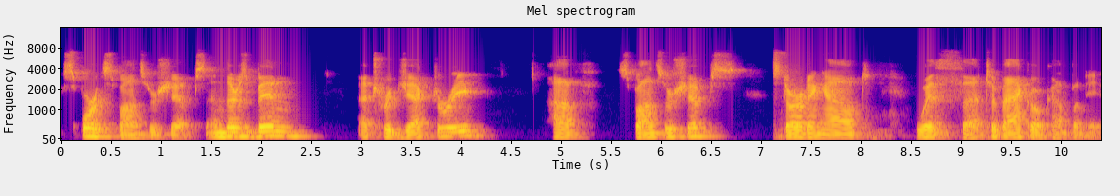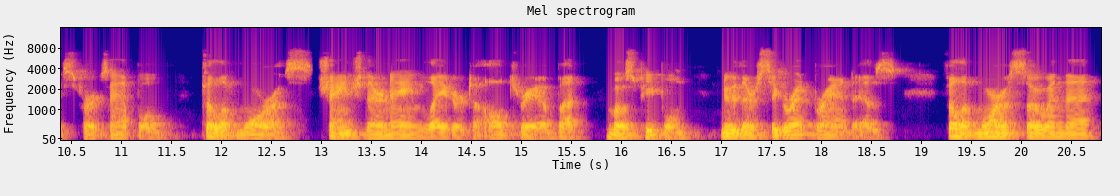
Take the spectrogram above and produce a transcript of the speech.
sports sponsorships. And there's been a trajectory of sponsorships starting out with uh, tobacco companies. For example, Philip Morris changed their name later to Altria, but most people knew their cigarette brand as Philip Morris. So in the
